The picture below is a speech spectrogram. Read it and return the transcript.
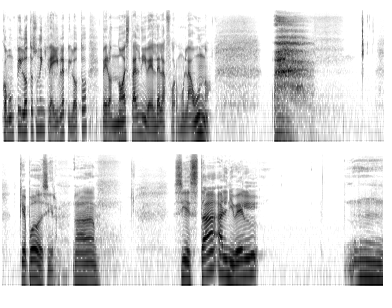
Como un piloto, es un increíble piloto, pero no está al nivel de la Fórmula 1. ¿Qué puedo decir? Ah, si está al nivel... mm,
